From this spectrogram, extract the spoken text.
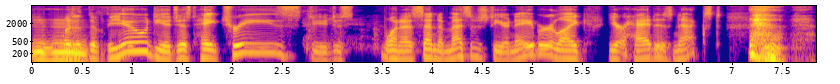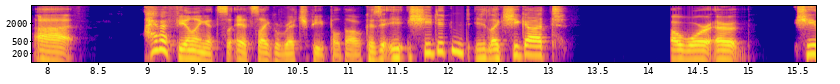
was Mhm. it the view? Do you just hate trees? Do you just want to send a message to your neighbor like your head is next? uh I have a feeling it's it's like rich people though, because she didn't like she got award or she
